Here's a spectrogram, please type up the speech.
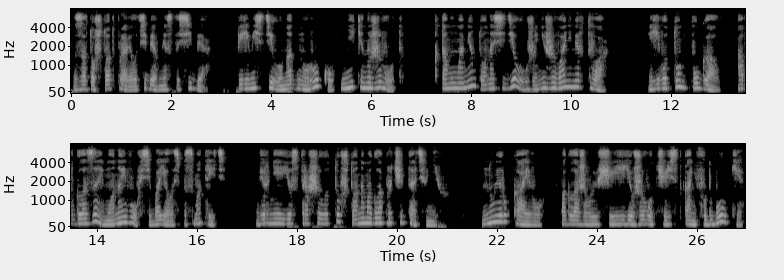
за то, что отправила тебя вместо себя? Переместил он одну руку Ники на живот. К тому моменту она сидела уже ни жива, ни мертва, его тон пугал, а в глаза ему она и вовсе боялась посмотреть. Вернее, ее страшило то, что она могла прочитать в них. Ну и рука его, поглаживающая ее живот через ткань футболки,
